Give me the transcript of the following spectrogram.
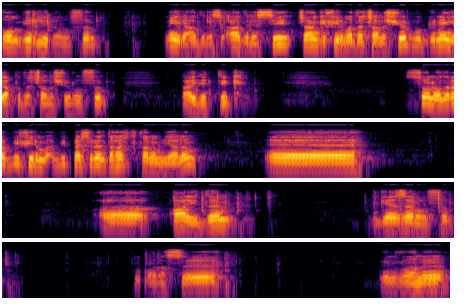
11 lira olsun. Mail adresi adresi hangi firmada çalışıyor? Bu Güney Yapı'da çalışıyor olsun. Kaydettik. Son olarak bir firma, bir personel daha tanımlayalım. Ee, Aydın Gezer olsun. Numarası, ünvanı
